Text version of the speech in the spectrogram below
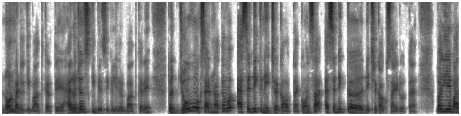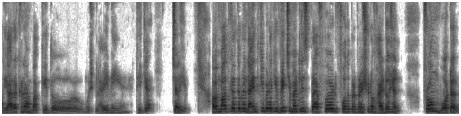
नॉन मेटल की बात करते हैं हेलोजेंस की बेसिकली अगर बात करें तो जो वो ऑक्साइड बनाता है वो एसिडिक नेचर का होता है। कौन सा? एसिडिक नेचर का ऑक्साइड होता है। बस ये बात याद रखना बाकी तो मुश्किल है ही नहीं है, ठीक है? चलिए, अब हम बात करते हैं अपने नाइन्थ की बेटा की which metal is preferred for the preparation of hydrogen from water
